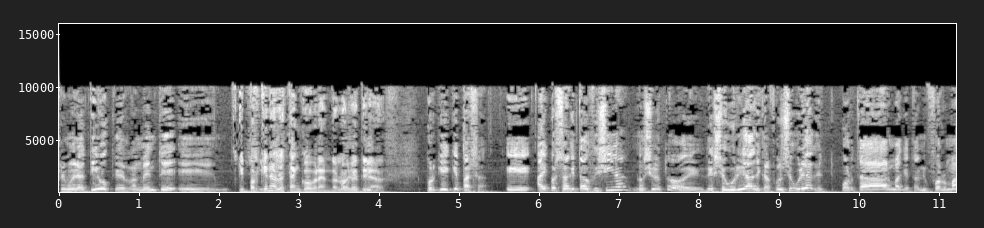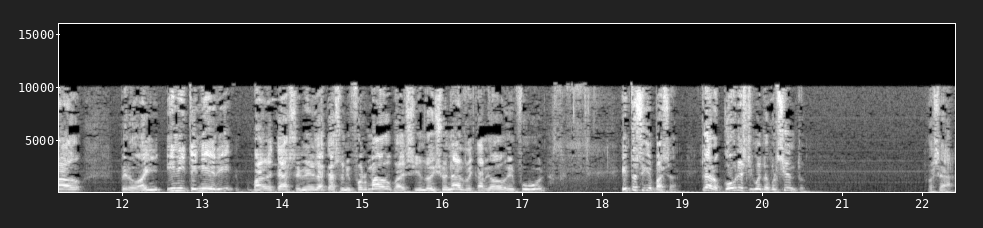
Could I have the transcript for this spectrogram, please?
remunerativo que realmente... eh, ¿Y por sí. qué no lo están cobrando los retirados? Porque, ¿qué pasa? Eh, hay personas que están en oficina, ¿no es cierto?, de, de seguridad, de escalafón de seguridad, que porta armas, que están informados, pero hay in itineri, va a la casa, viene de la casa uniformado, va decidiendo adicional, recargado del fútbol. Entonces, ¿qué pasa? Claro, cobra el 50%. O sea,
